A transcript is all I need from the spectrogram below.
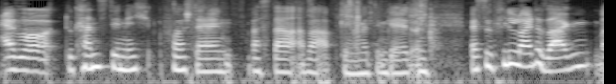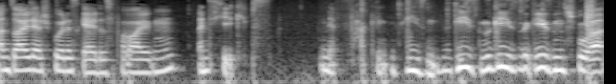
also du kannst dir nicht vorstellen, was da aber abging mit dem Geld. Und weißt du, viele Leute sagen, man soll der Spur des Geldes folgen. Und hier gibt's eine fucking riesen, riesen, riesen, riesen Spur.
